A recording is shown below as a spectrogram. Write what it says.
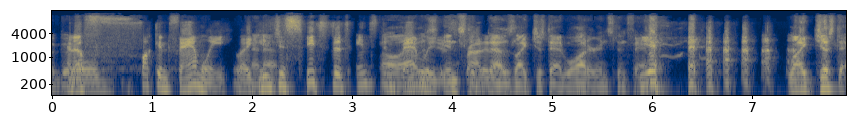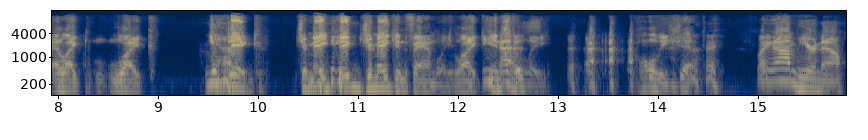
a good and a old. fucking family. Like And he a- just it's this instant Oh, that family was instant. That was like just add water, instant family. yeah, Like just uh, like like yeah. big Jamaican big Jamaican family. Like Yes. instantly. Holy shit! Like I'm here now.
